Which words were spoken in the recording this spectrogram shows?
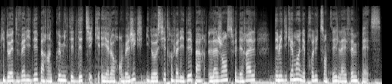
qui doit être validé par un comité d'éthique. Et alors, en Belgique, il doit aussi être validé par l'Agence fédérale des médicaments et des produits de santé, la FMPS.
